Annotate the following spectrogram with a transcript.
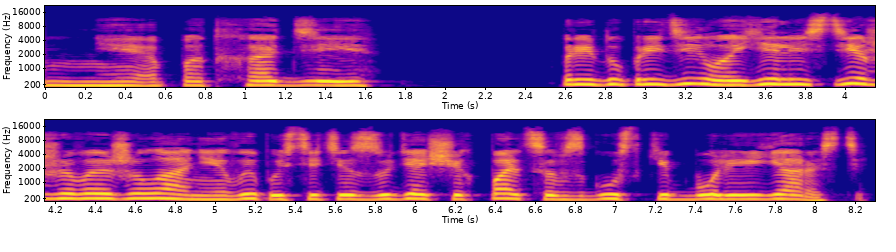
«Не подходи», — предупредила, еле сдерживая желание выпустить из зудящих пальцев сгустки боли и ярости,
